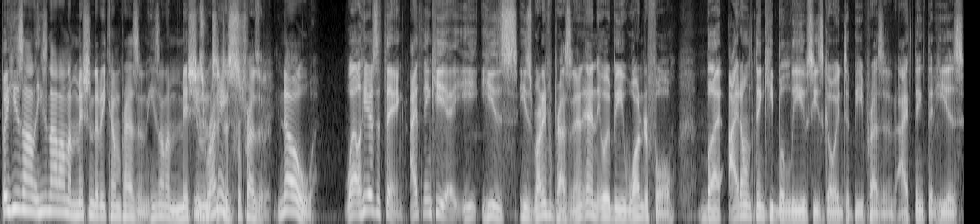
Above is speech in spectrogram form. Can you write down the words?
but he's on he's not on a mission to become president. He's on a mission. He's running to for president. No. Well, here's the thing. I think he, he he's he's running for president, and it would be wonderful. But I don't think he believes he's going to be president. I think that he is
